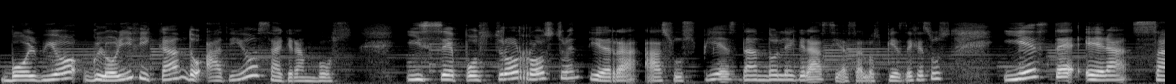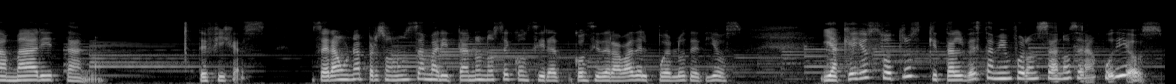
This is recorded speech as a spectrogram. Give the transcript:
volvió glorificando a Dios a gran voz y se postró rostro en tierra a sus pies dándole gracias a los pies de Jesús. Y este era samaritano. ¿Te fijas? Era una persona, un samaritano no se consideraba del pueblo de Dios. Y aquellos otros que tal vez también fueron sanos eran judíos,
